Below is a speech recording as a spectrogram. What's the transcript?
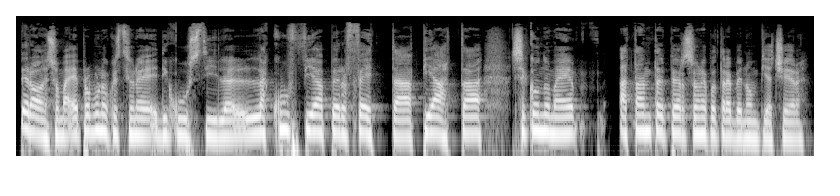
però insomma è proprio una questione di gusti, la, la cuffia perfetta, piatta, secondo me a tante persone potrebbe non piacere.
